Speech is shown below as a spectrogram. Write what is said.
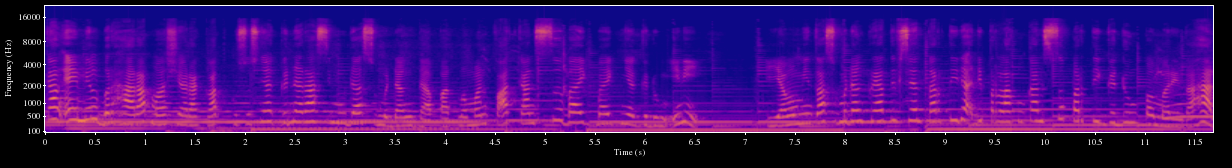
Kang Emil berharap masyarakat khususnya generasi muda Sumedang dapat memanfaatkan sebaik-baiknya gedung ini. Ia meminta Sumedang Creative Center tidak diperlakukan seperti gedung pemerintahan,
